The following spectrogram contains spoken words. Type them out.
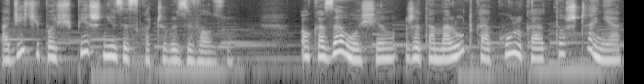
a dzieci pośpiesznie zeskoczyły z wozu. Okazało się, że ta malutka kulka to szczeniak,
